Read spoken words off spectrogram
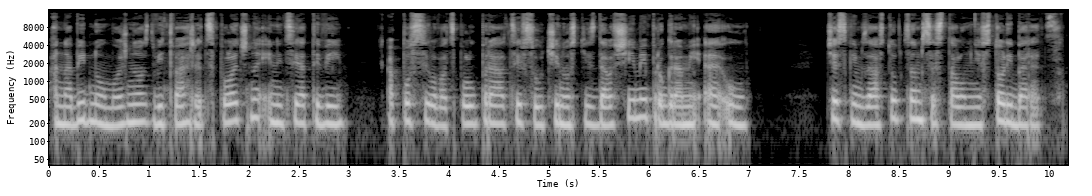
a nabídnou možnost vytvářet společné iniciativy a posilovat spolupráci v součinnosti s dalšími programy EU. Českým zástupcem se stalo město Liberec.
